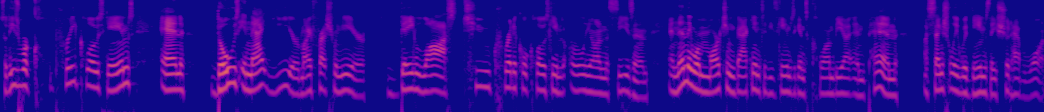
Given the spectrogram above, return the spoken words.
So these were cl- pretty close games, and those in that year, my freshman year, they lost two critical close games early on in the season, and then they were marching back into these games against Columbia and Penn essentially with games they should have won.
